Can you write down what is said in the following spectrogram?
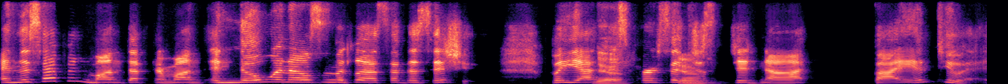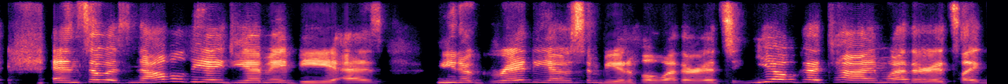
And this happened month after month. And no one else in the class had this issue. But yet yeah, this person yeah. just did not buy into it. And so, as novel the idea may be, as you know, grandiose and beautiful, whether it's yoga time, whether it's like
